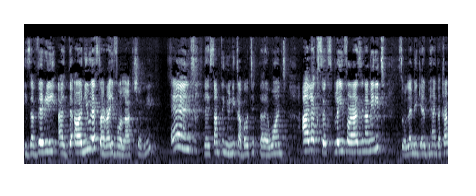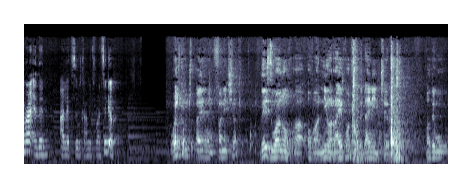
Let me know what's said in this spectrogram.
is a very, uh, the, our newest arrival actually. And there's something unique about it that I want Alex to explain for us in a minute. So let me get behind the camera and then Alex will come in front. Cindy. Welcome to iHome Furniture. This is one of, uh, of our new arrivals for the dining table. But the,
